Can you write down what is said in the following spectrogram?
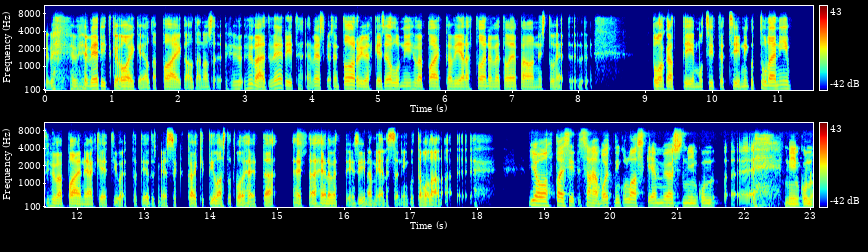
veditkö oikealta paikalta. No se, hy, hyvä, että vedit, Veskasen torju, ehkä ei se ollut niin hyvä paikka vielä, toinen veto epäonnistui, blokattiin, mutta sitten että siinä niin kuin tulee niin hyvä paine ja ketju, että tietysti mielessä kaikki tilastot voi heittää, heittää helvettiin siinä mielessä niin kuin tavallaan Joo, tai sit, sähän voit niin kuin laskea myös, niin kuin, äh, niin kuin,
